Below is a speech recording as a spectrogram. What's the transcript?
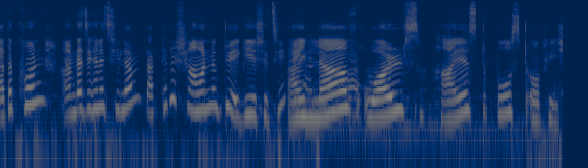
এতক্ষণ আমরা যেখানে ছিলাম তার থেকে সামান্য একটু এগিয়ে এসেছি। I love world's highest post office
